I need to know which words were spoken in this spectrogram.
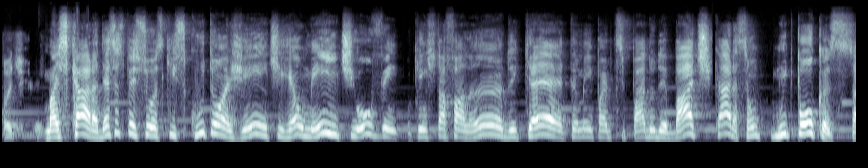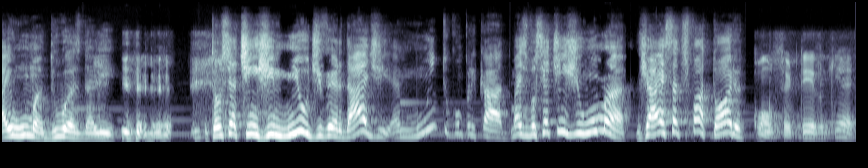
Pode crer. Mas, cara, dessas pessoas que escutam a gente, realmente ouvem o que a gente tá falando e quer também participar do debate, cara, são muito poucas. Sai uma, duas dali. Então, se atingir mil de verdade, é muito complicado. Mas você atingir uma, já é satisfatório. Com certeza que é.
